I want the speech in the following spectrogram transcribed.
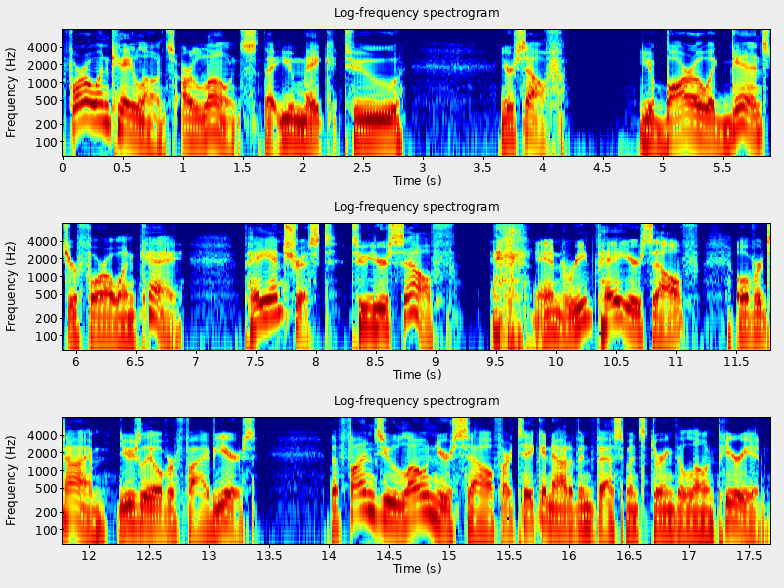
401k loans are loans that you make to yourself. You borrow against your 401k, pay interest to yourself, and repay yourself over time, usually over five years. The funds you loan yourself are taken out of investments during the loan period.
